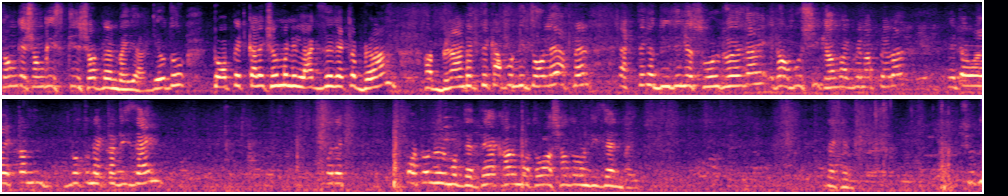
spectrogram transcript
সঙ্গে সঙ্গে স্ক্রিনশট নেন ভাইয়া। যেহেতু টপেট কালেকশন মানে লাক্সারি একটা ব্র্যান্ড আর ব্র্যান্ডের থেকে কাপড় নিতে হলে আপনার এক থেকে দুই দিনে সোল্ড হয়ে যায়। এটা অবশ্যই খেয়াল রাখবেন আপনারা। এটাও একটা নতুন একটা ডিজাইন মানে কটনের মধ্যে দেখার মতো অসাধারণ ডিজাইন ভাই। দেখেন। শুধু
